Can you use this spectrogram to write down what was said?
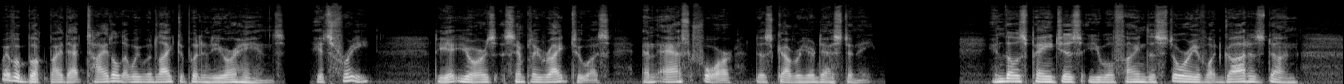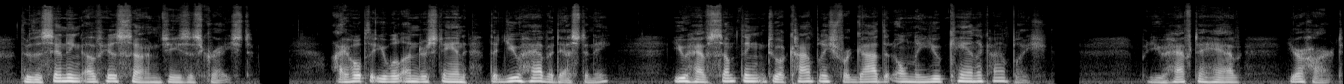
We have a book by that title that we would like to put into your hands. It's free. To get yours, simply write to us and ask for Discover Your Destiny. In those pages, you will find the story of what God has done through the sending of His Son, Jesus Christ. I hope that you will understand that you have a destiny. You have something to accomplish for God that only you can accomplish. But you have to have your heart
